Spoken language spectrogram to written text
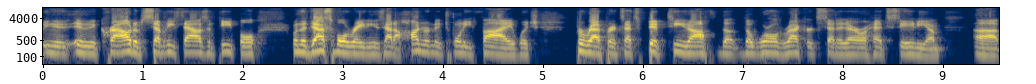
in a, in a crowd of 70,000 people when the decibel rating is at 125, which for reference, that's 15 off the, the world record set at Arrowhead Stadium. Uh,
